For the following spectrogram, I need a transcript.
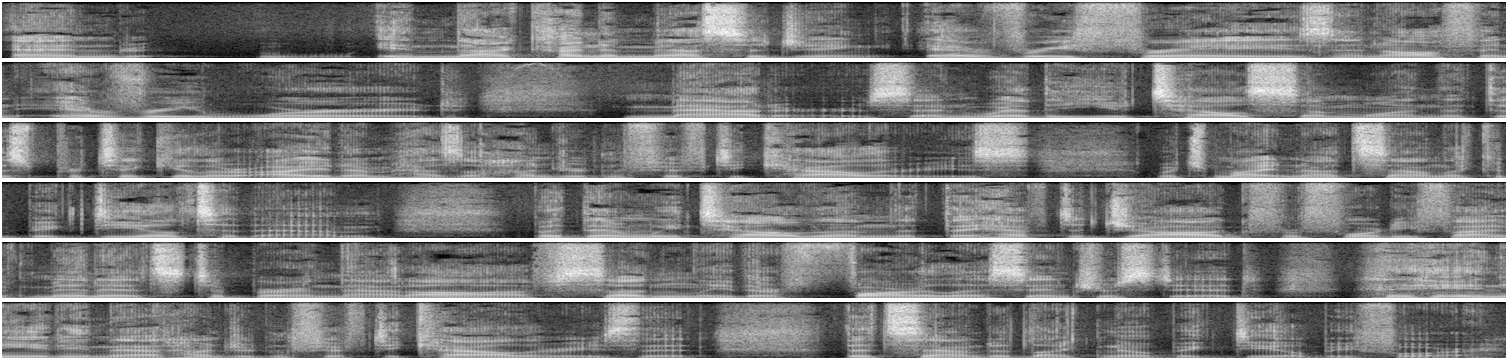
And in that kind of messaging, every phrase and often every word matters. And whether you tell someone that this particular item has 150 calories, which might not sound like a big deal to them, but then we tell them that they have to jog for 45 minutes to burn that off, suddenly they're far less interested in eating that 150 calories that, that sounded like no big deal before.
